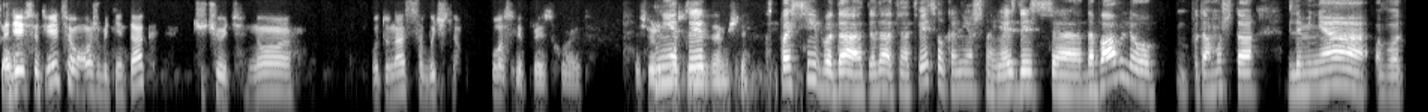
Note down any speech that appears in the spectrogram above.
Надеюсь, ответил, может быть, не так чуть-чуть, но вот у нас обычно после происходит. Нет, ты... замешли. спасибо, да, да, да, ты ответил, конечно. Я здесь э, добавлю, потому что для меня вот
